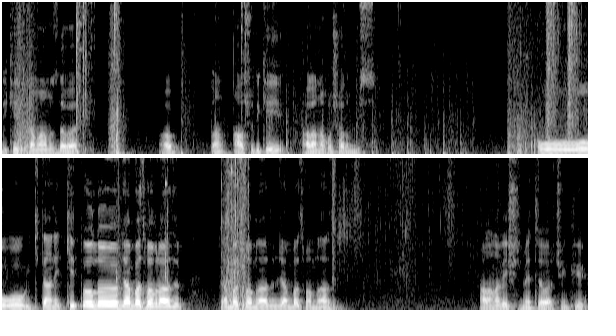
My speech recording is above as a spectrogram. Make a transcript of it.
dikey tutamağımız da var. Hop lan al şu dikeyi alana koşalım biz. Oo, oo, oo iki tane kit buldum. Can basmam lazım. Can basmam lazım. Can basmam lazım. Alana 500 metre var çünkü.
